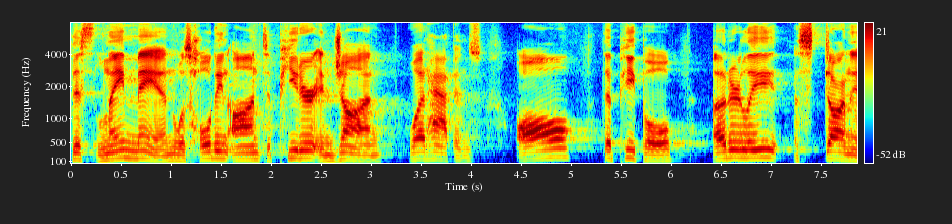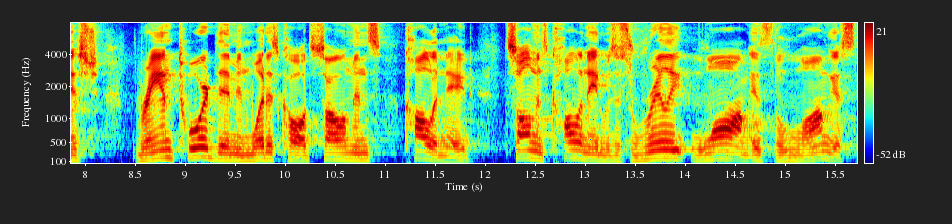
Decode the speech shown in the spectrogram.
this lame man was holding on to Peter and John, what happens? All the people utterly astonished ran toward them in what is called Solomon's colonnade. Solomon's colonnade was this really long, is the longest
